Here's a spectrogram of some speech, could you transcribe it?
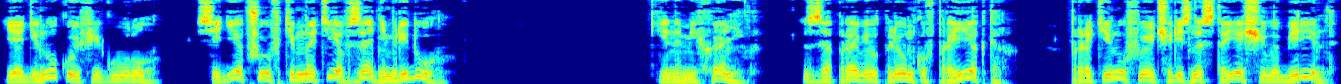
и одинокую фигуру, сидевшую в темноте в заднем ряду. Киномеханик заправил пленку в проектор, протянув ее через настоящий лабиринт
